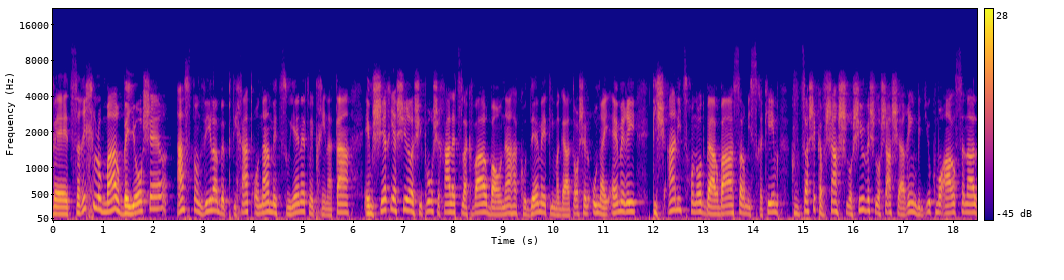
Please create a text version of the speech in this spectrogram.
וצריך לומר ביושר, אסטון וילה בפתיחת עונה מצוינת מבחינתה, המשך ישיר לשיפור שחל אצלה כבר בעונה הקודמת עם הגעתו של אונאי אמרי, תשעה ניצחונות ב-14 משחקים, קבוצה שכבשה 33 שערים בדיוק כמו ארסנל,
